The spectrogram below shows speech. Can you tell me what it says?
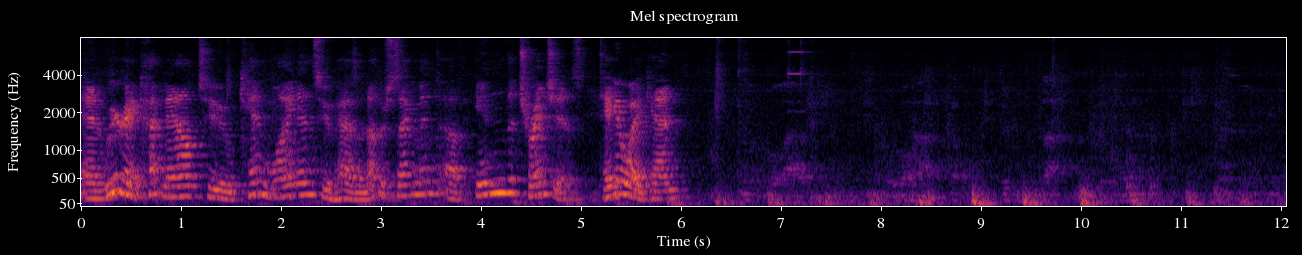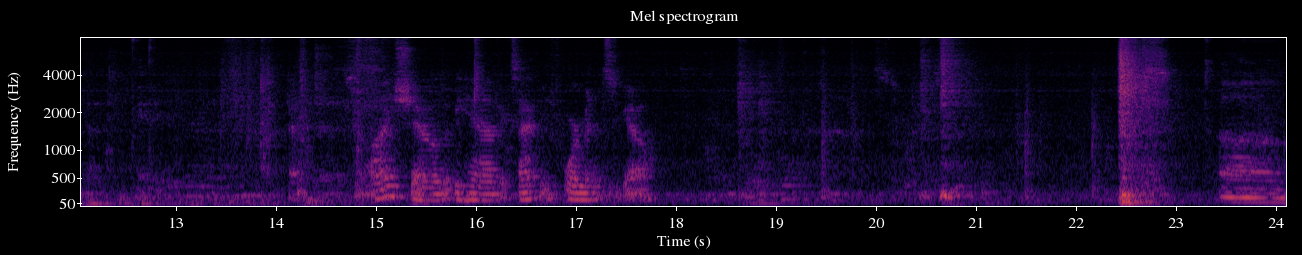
And we're going to cut now to Ken Winans, who has another segment of In the Trenches. Take it away, Ken. So I show that we have exactly four minutes to go. Um,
